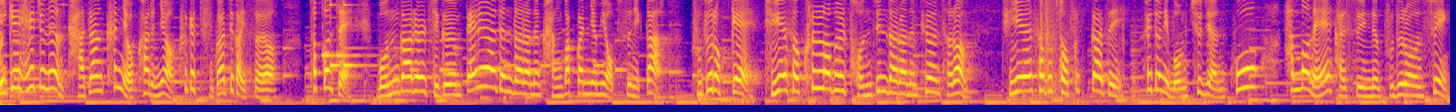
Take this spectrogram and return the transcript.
이게 해주는 가장 큰 역할은요, 크게 두 가지가 있어요. 첫 번째, 뭔가를 지금 때려야 된다라는 강박관념이 없으니까 부드럽게 뒤에서 클럽을 던진다라는 표현처럼 뒤에서부터 끝까지 회전이 멈추지 않고 한 번에 갈 수 있는 부드러운 스윙,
